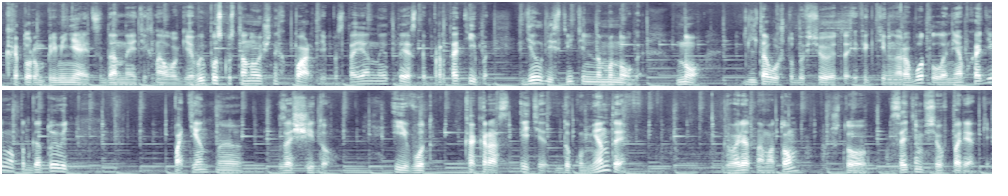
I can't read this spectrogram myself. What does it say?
к которым применяется данная технология, выпуск установочных партий, постоянные тесты, прототипы. Дел действительно много. Но для того, чтобы все это эффективно работало, необходимо подготовить патентную защиту. И вот как раз эти документы говорят нам о том, что с этим все в порядке.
